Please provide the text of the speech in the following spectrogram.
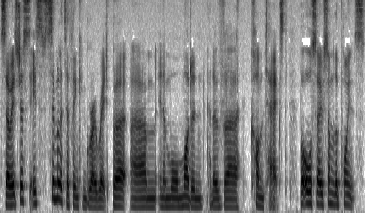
So it's just it's similar to Think and Grow Rich, but um, in a more modern kind of uh, context. But also some of the points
